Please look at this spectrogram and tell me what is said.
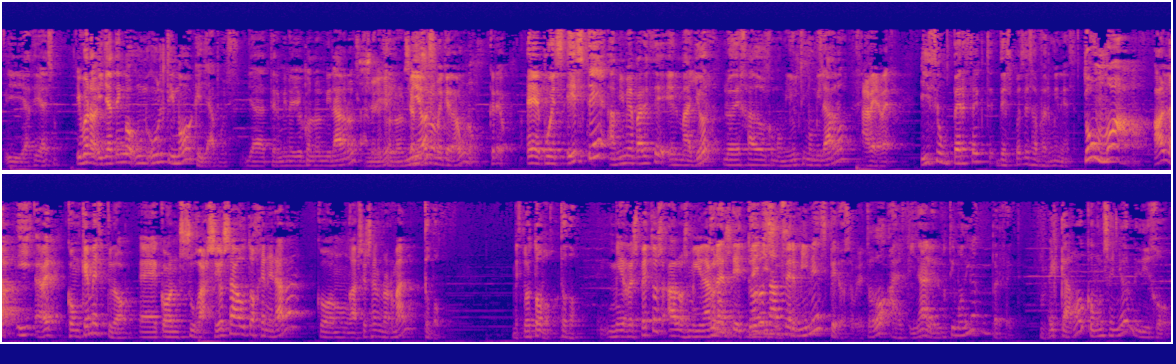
Y hacía eso. Y bueno, y ya tengo un último, que ya pues, ya termino yo con los milagros, al menos con los Si a mí míos. solo me queda uno, creo. Eh, pues este, a mí me parece el mayor, lo he dejado como mi último milagro. A ver, a ver. Hice un perfect después de San Fermines. ¡Toma! ¡Hala! Y, a ver, ¿con qué mezcló? Eh, ¿Con su gaseosa autogenerada? ¿Con gaseosa normal? Todo. Mezcló todo. Todo. Mis respetos a los milagros Durante de todos los Jesus. Sanfermines, pero sobre todo al final, el último día, perfecto. Él cagó como un señor y dijo,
